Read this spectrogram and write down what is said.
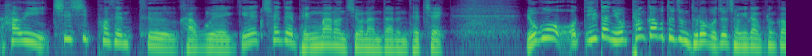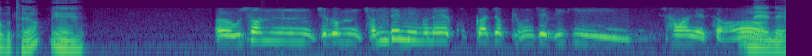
하위 70% 가구에게 최대 100만 원 지원한다는 대책. 요거 어, 일단 요 평가부터 좀 들어보죠. 정의당 평가부터요. 예. 어, 우선 지금 전대미문의 국가적 경제 위기 상황에서 네네.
